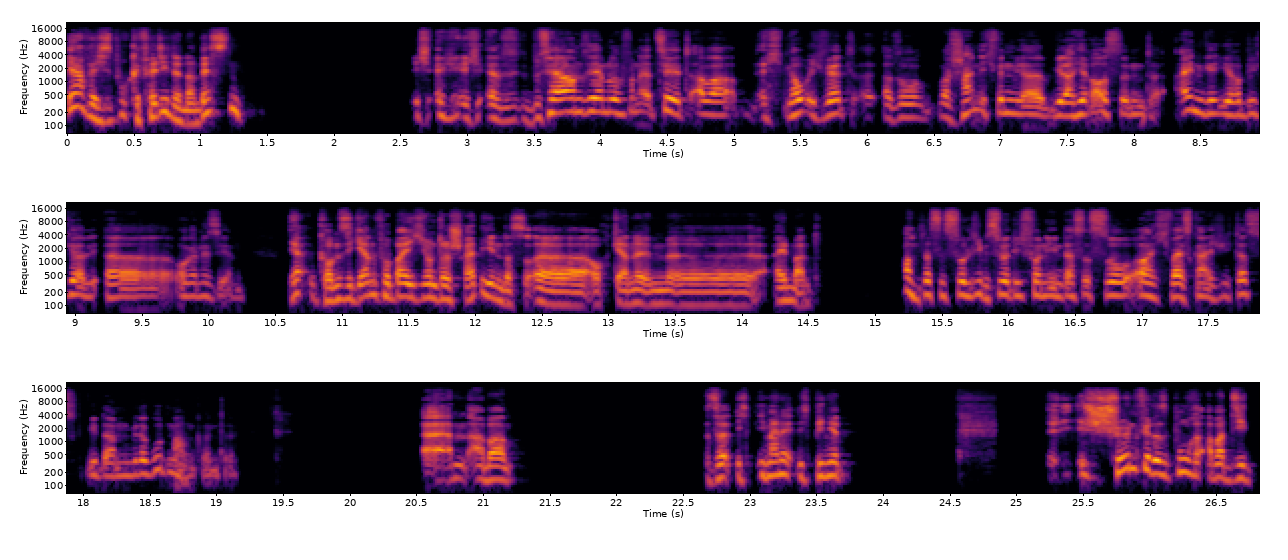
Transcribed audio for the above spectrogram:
Ja, welches Buch gefällt Ihnen denn am besten? ich, ich, ich, also bisher haben Sie ja nur davon erzählt, aber ich glaube, ich werde, also wahrscheinlich, wenn wir wieder hier raus sind, einige Ihrer Bücher äh, organisieren. Ja, kommen Sie gerne vorbei. Ich unterschreibe Ihnen das äh, auch gerne im äh, Einband. Oh, das ist so liebenswürdig von Ihnen. Das ist so, oh, ich weiß gar nicht, wie ich das wie dann wieder gut machen könnte. Ähm, aber also ich, ich meine, ich bin jetzt äh, schön für das Buch, aber die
